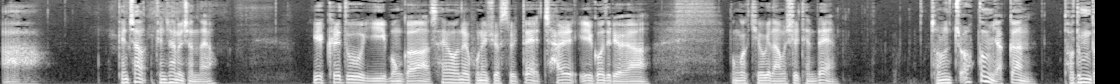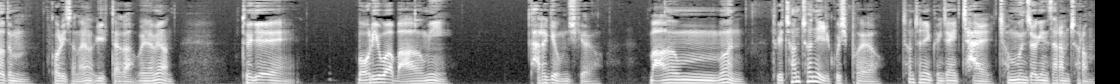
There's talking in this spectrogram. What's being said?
아, 괜찮, 괜찮으셨나요? 이게 그래도 이 뭔가 사연을 보내주셨을 때 잘 읽어드려야 뭔가 기억에 남으실 텐데 저는 조금 약간 더듬더듬 거리잖아요. 읽다가. 왜냐면 되게 머리와 마음이 다르게 움직여요. 마음은 되게 천천히 읽고 싶어요. 천천히 굉장히 잘 전문적인 사람처럼.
